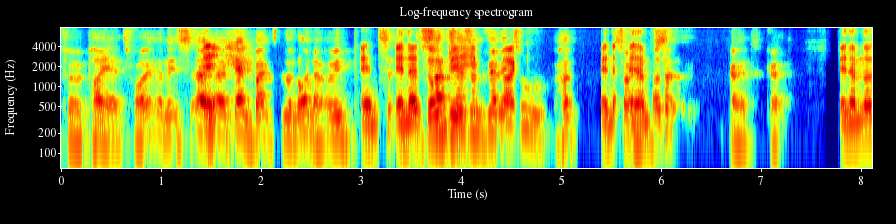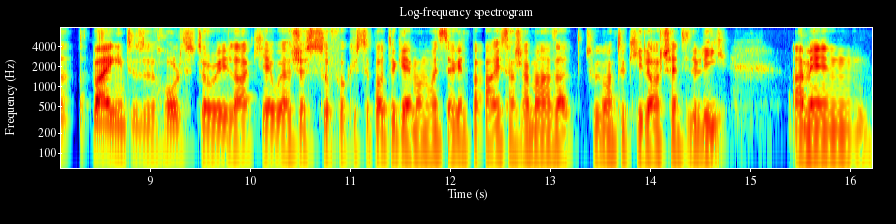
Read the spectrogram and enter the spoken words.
for Payet, right? And it's uh, And- again back to the lineup. I mean, and- and I don't Sanchez believe, and like- have. And, and I'm not go ahead, go ahead. and I'm not buying into the whole story like, yeah, we are just so focused about the game on Wednesday against Paris Saint-Germain that we want to kill our chance in the league. I mean,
